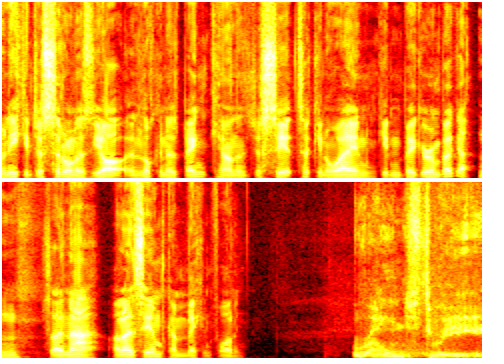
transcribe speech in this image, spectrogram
when he could just sit on his yacht and look in his bank account and just see it ticking away and getting bigger and bigger? Mm. So, nah, I don't see him coming back and fighting. Round three.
